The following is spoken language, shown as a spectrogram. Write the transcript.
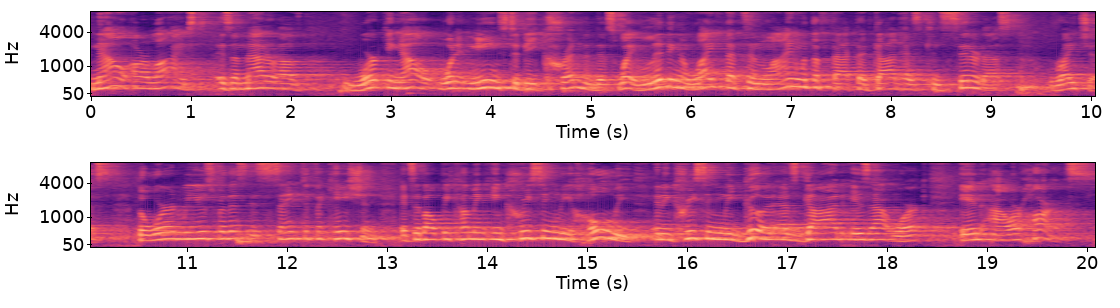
Now our lives is a matter of working out what it means to be credited this way, living a life that's in line with the fact that God has considered us righteous. The word we use for this is sanctification. It's about becoming increasingly holy and increasingly good as God is at work in our hearts.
